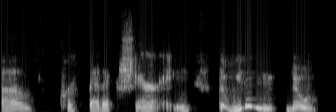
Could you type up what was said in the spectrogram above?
of prophetic sharing that we didn't know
